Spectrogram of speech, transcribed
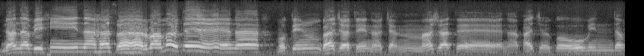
జ్ఞాన విహీన సర్వమతేన ముక్తిం భజతే న జన్మజతేన భజ గోవిందం.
